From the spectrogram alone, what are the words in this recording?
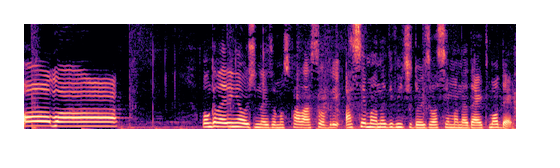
Olá! Bom, galerinha, hoje nós vamos falar sobre a Semana de 22 ou a Semana da Arte Moderna.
